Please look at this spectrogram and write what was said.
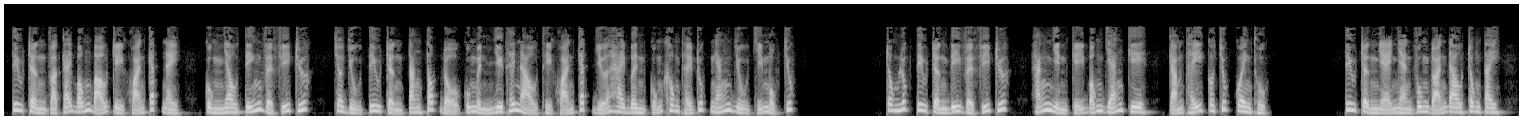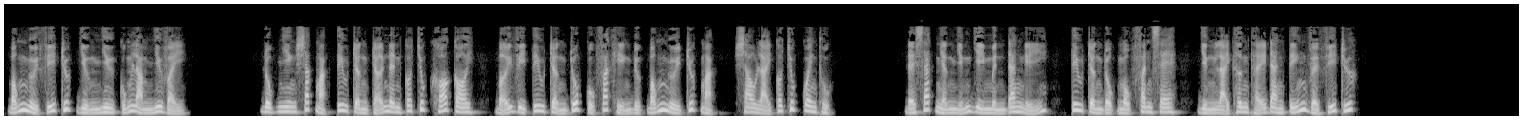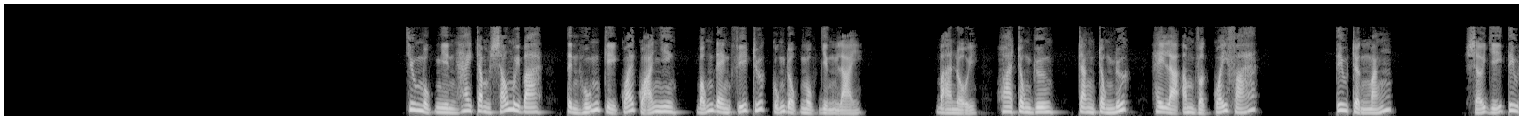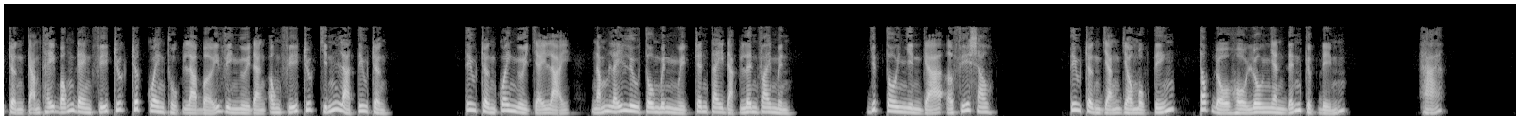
Tiêu Trần và cái bóng bảo trì khoảng cách này, cùng nhau tiến về phía trước, cho dù Tiêu Trần tăng tốc độ của mình như thế nào thì khoảng cách giữa hai bên cũng không thể rút ngắn dù chỉ một chút. Trong lúc Tiêu Trần đi về phía trước, hắn nhìn kỹ bóng dáng kia, cảm thấy có chút quen thuộc. Tiêu Trần nhẹ nhàng vung đoạn đao trong tay, bóng người phía trước dường như cũng làm như vậy. Đột nhiên sắc mặt Tiêu Trần trở nên có chút khó coi, bởi vì Tiêu Trần rốt cuộc phát hiện được bóng người trước mặt, sao lại có chút quen thuộc. Để xác nhận những gì mình đang nghĩ, Tiêu Trần đột ngột phanh xe, dừng lại thân thể đang tiến về phía trước. Chương 1263, tình huống kỳ quái quả nhiên, bóng đen phía trước cũng đột ngột dừng lại. Bà nội, hoa trong gương, trăng trong nước, hay là âm vật quấy phá? Tiêu Trần mắng. Sở dĩ Tiêu Trần cảm thấy bóng đen phía trước rất quen thuộc là bởi vì người đàn ông phía trước chính là Tiêu Trần. Tiêu Trần quay người chạy lại, nắm lấy Lưu Tô Minh Nguyệt trên tay đặt lên vai mình. Giúp tôi nhìn gã ở phía sau. Tiêu Trần dặn dò một tiếng, tốc độ hồ lô nhanh đến cực điểm. Hả?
